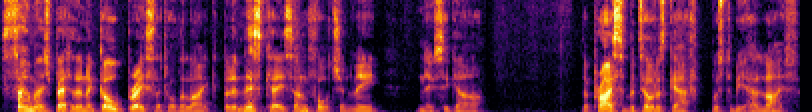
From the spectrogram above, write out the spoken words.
so much better than a gold bracelet or the like, but in this case, unfortunately, no cigar. The price of Matilda's gaffe was to be her life.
